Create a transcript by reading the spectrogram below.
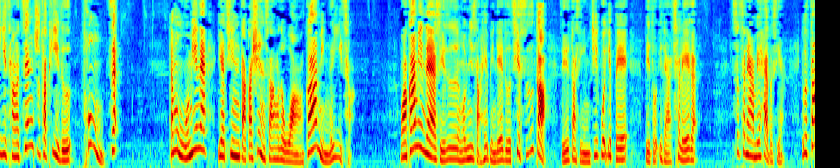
演唱的真吉他片头《痛泽》。那么下面呢，也请大家欣赏的是王家明的演唱。王家明呢，就是我们上海平台头七世家，就是到陈建国一辈里头一代出来的。说出两面还不像，因为当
